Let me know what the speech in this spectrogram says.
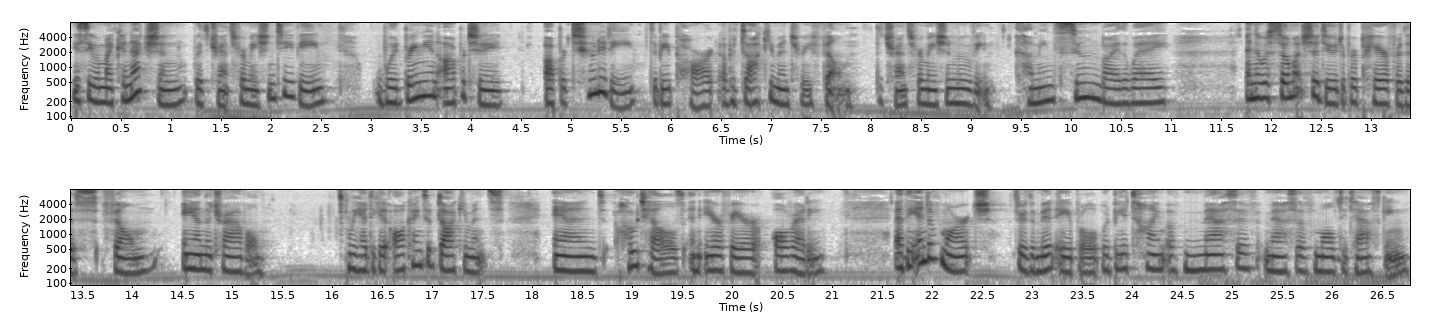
You see, when my connection with Transformation TV would bring me an opportunity opportunity to be part of a documentary film, the Transformation movie, coming soon, by the way. And there was so much to do to prepare for this film and the travel. We had to get all kinds of documents and hotels and airfare all ready. At the end of March through the mid April would be a time of massive, massive multitasking.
